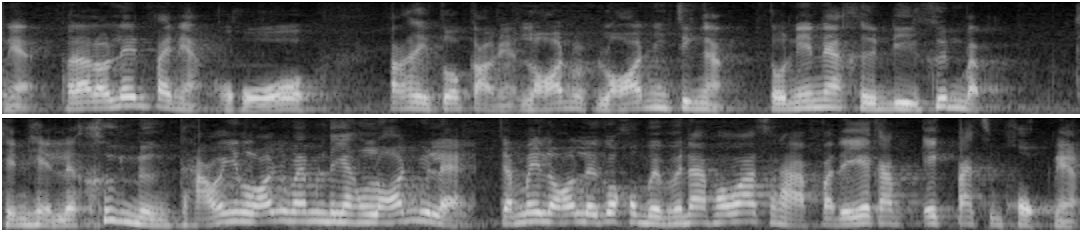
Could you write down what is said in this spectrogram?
เนี่ย เวลาเราเล่นไปเนี่ย โอ้โห ปกติตัวเก่าเนี่ยร้อนแบบร้อนจริงๆอะ ตัวนี้เนี่ยคือดีขึ้นแบบเห็นเห็นเลยครึ่งหนึ่งถามว่ายังร้อนอยู่ไหมมันยังร้อนอยู่แหละ จะไม่ร้อนเลยก็คงเป็นไม่ได้ เพราะว่าสถาปัตยกรรม X86 เนี่ย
